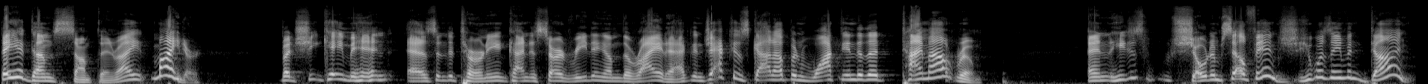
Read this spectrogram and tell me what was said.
they had done something right? Minor. But she came in as an attorney and kind of started reading him the riot act and jack just got up and walked into the timeout room. And he just showed himself in. He wasn't even done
